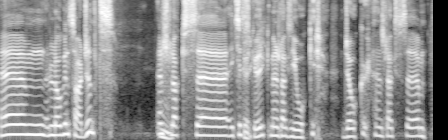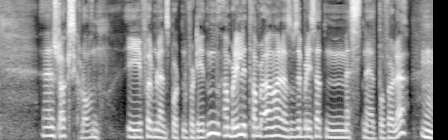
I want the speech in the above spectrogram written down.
Um, Logan Sergeant. En Mm. slags uh, Ikke Skurk. skurk. men en slags joker. Joker. En slags, uh, en slags klovn i Formel 1-sporten for tiden. Han, blir litt, han, er den som blir sett mest ned på, føler jeg. Mm.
